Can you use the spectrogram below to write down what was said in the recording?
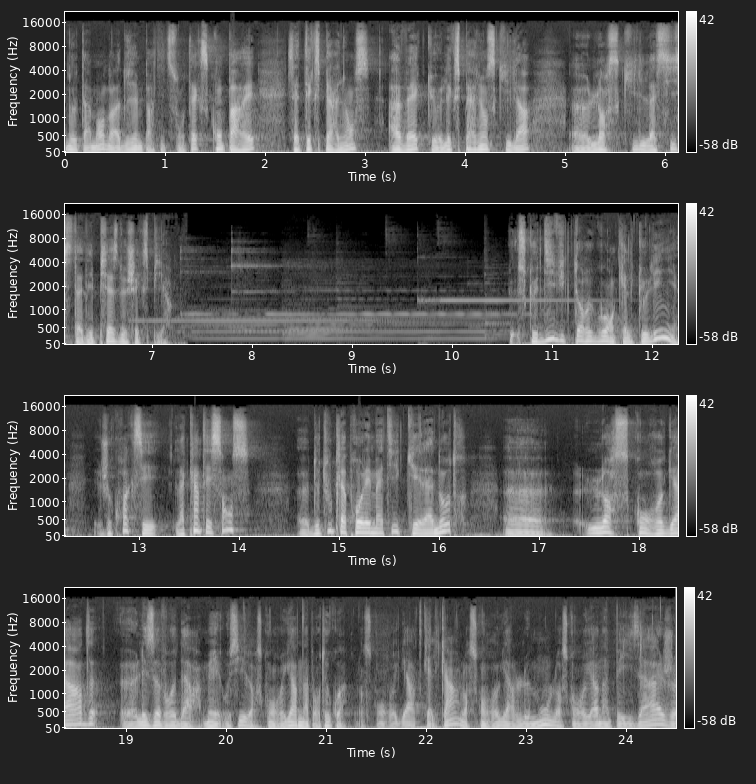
notamment dans la deuxième partie de son texte comparer cette expérience avec l'expérience qu'il a lorsqu'il assiste à des pièces de Shakespeare. Ce que dit Victor Hugo en quelques lignes, je crois que c'est la quintessence de toute la problématique qui est la nôtre lorsqu'on regarde euh, les œuvres d'art, mais aussi lorsqu'on regarde n'importe quoi, lorsqu'on regarde quelqu'un, lorsqu'on regarde le monde, lorsqu'on regarde un paysage,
